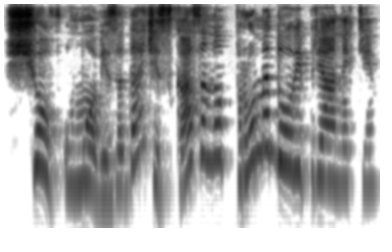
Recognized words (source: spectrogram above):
Що в умові задачі сказано про медові пряники?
